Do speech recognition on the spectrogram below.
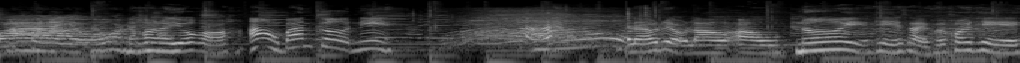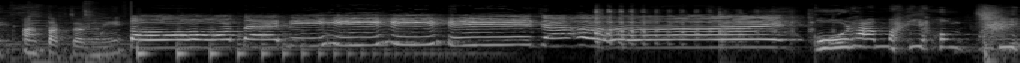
ว้าวนายกนครนายกเหรออ้าวบ้านเกิดนี่แล้วเดี๋ยวเราเอาเนยเทใส่ค่อยๆเทอะตักจากนี้ต่อแต่นี้จะเอ่ย กูทำมายงชิด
